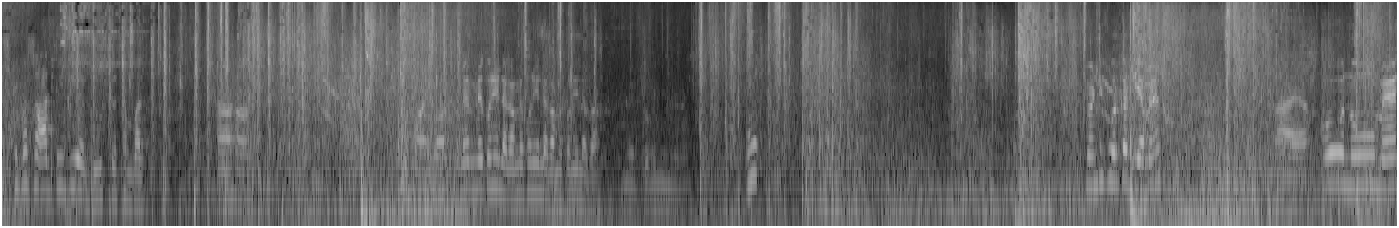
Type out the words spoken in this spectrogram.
उसके पास आठ पीजी है दूर संभाल। हाँ हाँ. माय मैं मेरे को नहीं लगा मेरे को नहीं लगा मेरे को नहीं लगा। मेरे को भी नहीं लगा। 24 का दिया मैं। ना आया। ओ नो मैन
